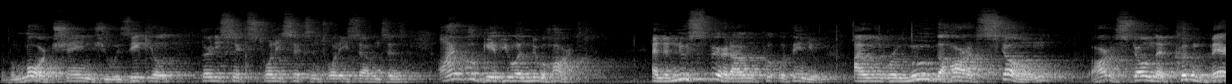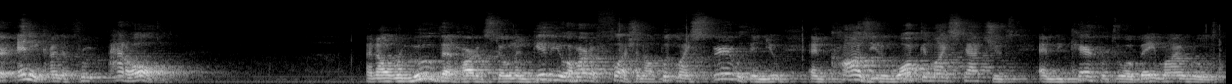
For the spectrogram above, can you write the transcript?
The Lord changed you. Ezekiel 36, 26, and 27 says, I will give you a new heart, and a new spirit I will put within you. I will remove the heart of stone, the heart of stone that couldn't bear any kind of fruit at all. And I'll remove that heart of stone and give you a heart of flesh, and I'll put my spirit within you and cause you to walk in my statutes and be careful to obey my rules.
